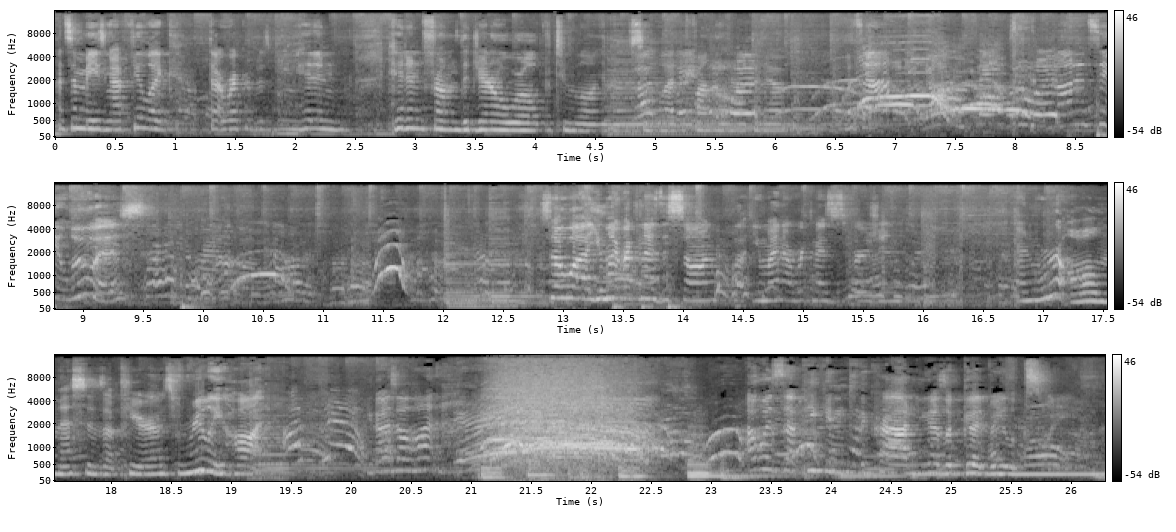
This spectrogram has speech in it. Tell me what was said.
that's amazing. I feel like that record was being hidden hidden from the general world for too long, and I'm so glad to finally have it out. What's that? Not in St. Louis. So uh, you might recognize this song, but you might not recognize this version. And we're all messes up here. It's really hot. You guys all hot? I was uh, peeking into the crowd. You guys look good, but you look sweaty.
